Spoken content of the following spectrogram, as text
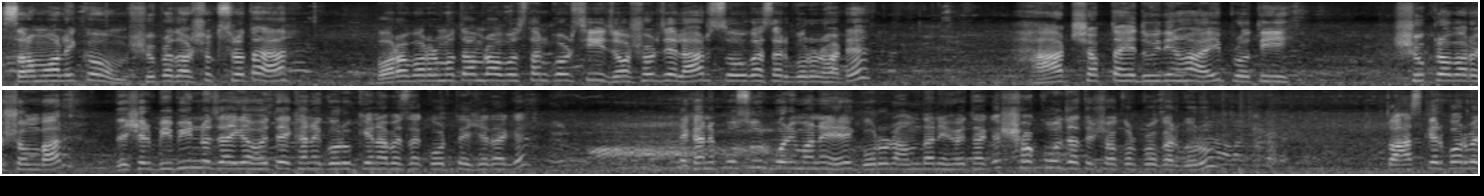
আসসালামু আলাইকুম। সুপ্রিয় দর্শক শ্রোতা, বরাবরের মতো আমরা অবস্থান করছি যশোর জেলার চৌগাছার গরুর হাটে। হাট সপ্তাহে দুই দিন হয়, প্রতি শুক্রবার ও সোমবার। দেশের বিভিন্ন জায়গা হইতে এখানে গরু কেনা বেচা করতে এসে থাকে। এখানে প্রচুর পরিমাণে গরুর আমদানি হয়ে থাকে, সকল জাতের সকল প্রকার গরু। তো আজকের পর্বে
